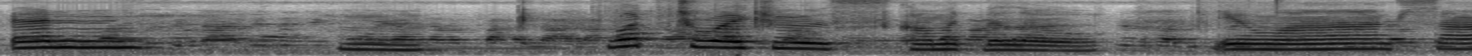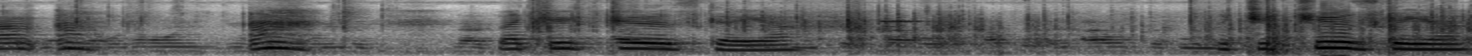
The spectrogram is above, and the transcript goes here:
And Sinabi din ni Kuya Hmm. na magpakilala ka, what no? should I choose? Comment below. You want some? Ah, ah. What you choose, Kaya? What you choose, Kaya?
